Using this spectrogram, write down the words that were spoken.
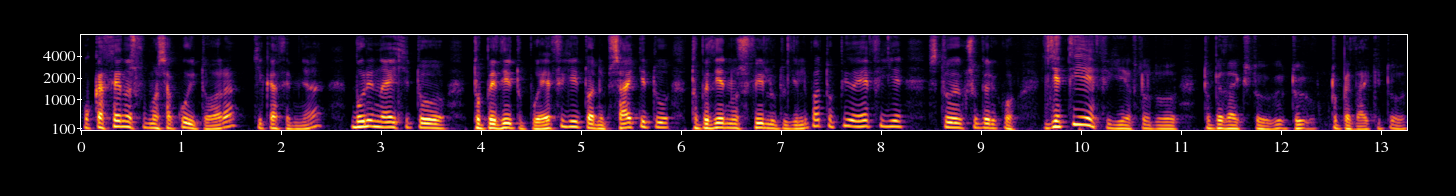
ο καθένας που μας ακούει τώρα και κάθε μια μπορεί να έχει το, το παιδί του που έφυγε, το ανεψάκι του, το παιδί ενός φίλου του κλπ. το οποίο έφυγε στο εξωτερικό. Γιατί έφυγε αυτό το, το παιδάκι, στο, το, το παιδάκι το,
